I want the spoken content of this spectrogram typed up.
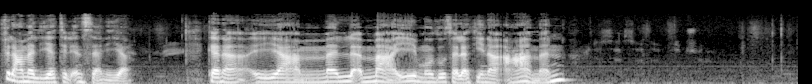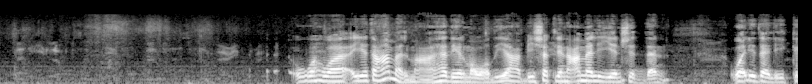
في العمليات الإنسانية. كان يعمل معي منذ ثلاثين عاما. وهو يتعامل مع هذه المواضيع بشكل عملي جدا. ولذلك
